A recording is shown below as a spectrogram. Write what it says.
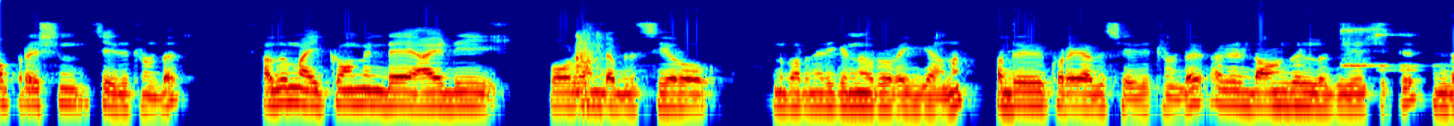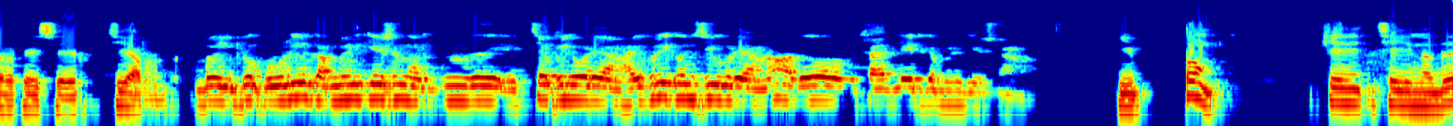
ഓപ്പറേഷൻ ചെയ്തിട്ടുണ്ട്. അതും മൈക്കോമിന്റെ I D four one double zero എന്ന് പറഞ്ഞിരിക്കുന്ന ഒരു റിഗാണ് അത് കുറെ അത് ചെയ്തിട്ടുണ്ട്. അത് ഡോങ്കളിൽ ഉപയോഗിച്ചിട്ട് ഇന്റർഫേസ് ചെയ്യാറുണ്ട്. അപ്പൊ ഇപ്പൊ കൂടുതൽ കമ്മ്യൂണിക്കേഷൻ നടത്തുന്നത് എച്ച് എഫിലൂടെയാണ് ഹൈ ഫ്രീക്വൻസി കൂടെയാണോ അതോ സാറ്റലൈറ്റ് കമ്മ്യൂണിക്കേഷൻ ആണോ? ഇപ്പം ചെയ്യുന്നത്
